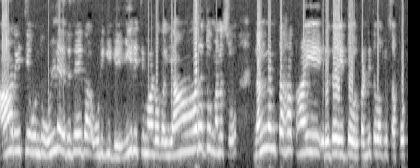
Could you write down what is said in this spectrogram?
ಆ ರೀತಿಯ ಒಂದು ಒಳ್ಳೆ ಹೃದಯದ ಹುಡುಗಿಗೆ ಈ ರೀತಿ ಮಾಡುವಾಗ ಯಾರದು ಮನಸ್ಸು ನನ್ನಂತಹ ತಾಯಿ ಹೃದಯ ಇದ್ದವರು ಖಂಡಿತವಾಗ್ಲೂ ಸಪೋರ್ಟ್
